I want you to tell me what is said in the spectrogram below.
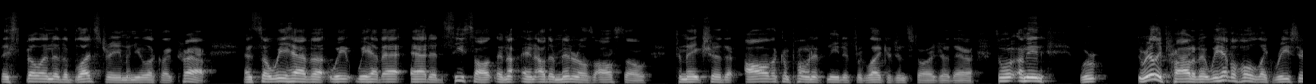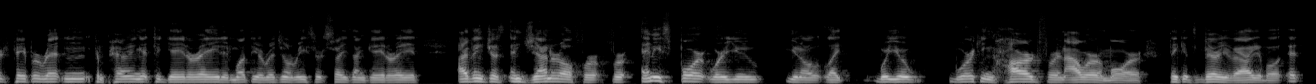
They spill into the bloodstream and you look like crap. And so we have a, we we have a, added sea salt and, and other minerals also to make sure that all the components needed for glycogen storage are there. So I mean, we're really proud of it. We have a whole like research paper written comparing it to Gatorade and what the original research says on Gatorade. I think just in general for for any sport where you you know like where you're working hard for an hour or more, I think it's very valuable. It,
